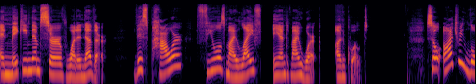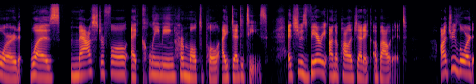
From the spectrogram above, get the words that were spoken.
and making them serve one another. This power fuels my life and my work. Unquote. So Audre Lorde was masterful at claiming her multiple identities, and she was very unapologetic about it. Audre Lorde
